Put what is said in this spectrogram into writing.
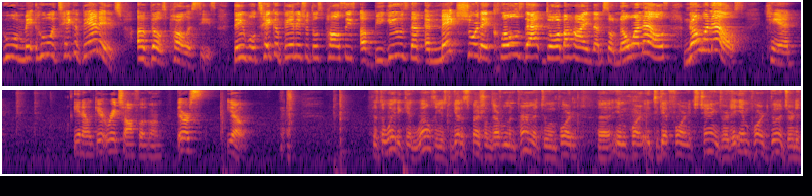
who will make who will take advantage of those policies. They will take advantage of those policies abuse them and make sure they close that door behind them so no one else no one else can you know get rich off of them there are you know that the way to get wealthy is to get a special government permit to import, uh, import, to get foreign exchange, or to import goods, or to,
